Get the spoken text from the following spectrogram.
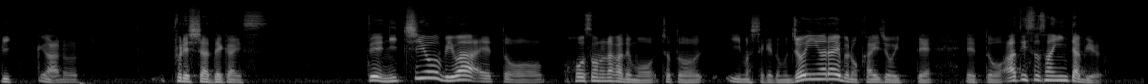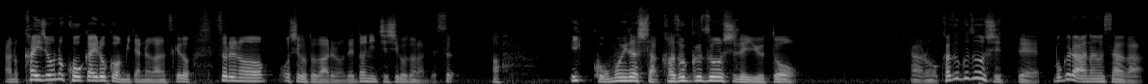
びっあのプレッシャーでかいです。で日曜日は、えっと、放送の中でもちょっと言いましたけどもジョインアライブの会場行って、えっと、アーティストさんインタビューあの会場の公開録音みたいなのがあるんですけどそれのお仕事があるので土日仕事なんです。あ一個思い出した家族増子で言うとあの家族増子って僕らアナウンサーが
